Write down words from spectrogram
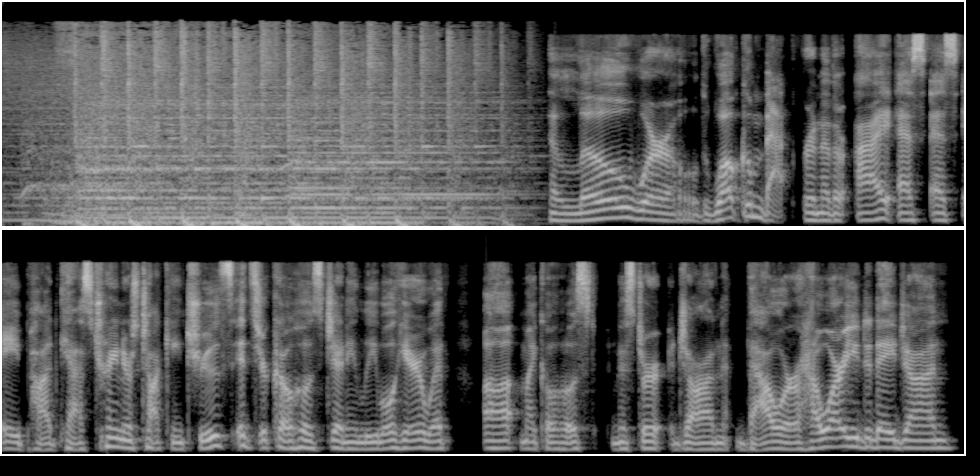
Hello, world. Welcome back for another ISSA podcast, Trainers Talking Truths. It's your co host, Jenny Liebel, here with uh, my co host, Mr. John Bauer. How are you today, John?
